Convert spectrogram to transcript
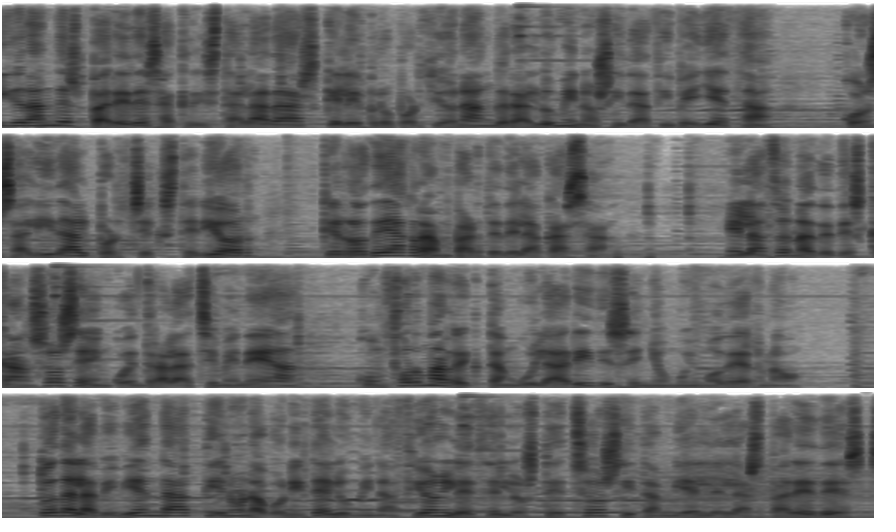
y grandes paredes acristaladas que le proporcionan gran luminosidad y belleza, con salida al porche exterior que rodea gran parte de la casa. En la zona de descanso se encuentra la chimenea, con forma rectangular y diseño muy moderno. Toda la vivienda tiene una bonita iluminación LED en los techos y también en las paredes,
